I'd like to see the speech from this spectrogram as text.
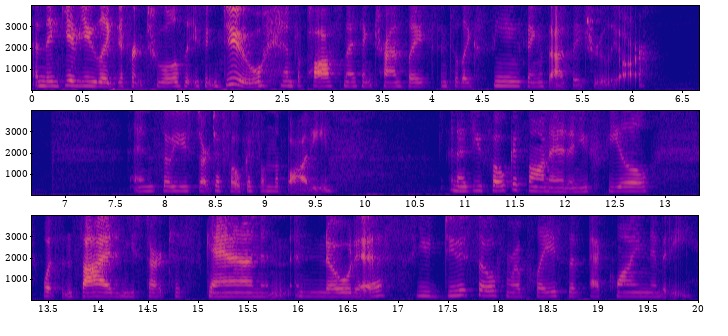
And they give you like different tools that you can do. And Vipassana, I think, translates into like seeing things as they truly are. And so you start to focus on the body. And as you focus on it and you feel what's inside and you start to scan and, and notice, you do so from a place of equanimity.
